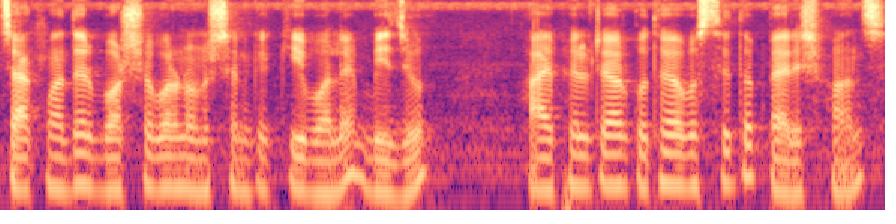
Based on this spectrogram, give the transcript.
চাকমাদের বর্ষবরণ অনুষ্ঠানকে কি বলে? বিজু। আইফেল টাওয়ার কোথায় অবস্থিত? Paris, France.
